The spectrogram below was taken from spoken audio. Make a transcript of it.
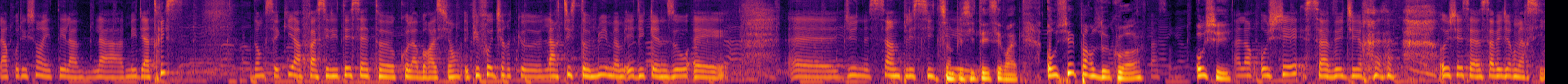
La production a été la, médiatrice. Donc, ce qui a facilité cette euh, collaboration. Et puis, il faut dire que l'artiste lui-même, Eddie Kenzo, est, euh, d'une simplicité. Simplicité, c'est vrai. Ocher parle de quoi? Ocher. Alors Ocher, ça veut dire Ocher, ça, veut dire merci.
